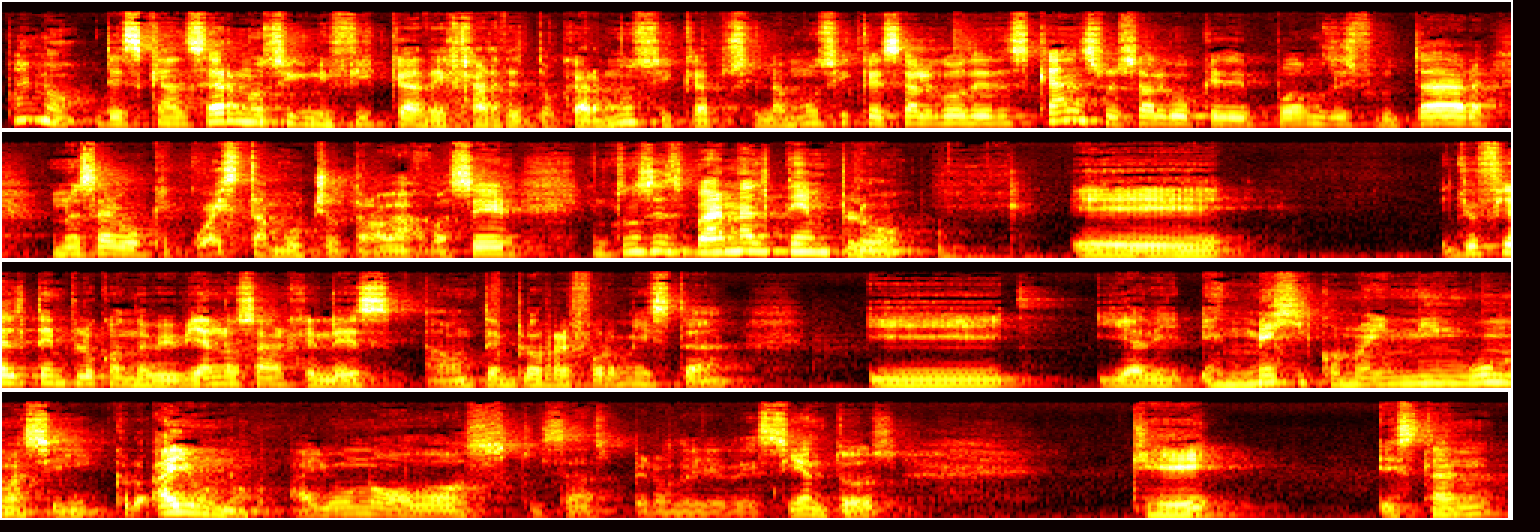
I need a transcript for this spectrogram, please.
bueno, descansar no significa dejar de tocar música, pues si la música es algo de descanso, es algo que podemos disfrutar, no es algo que cuesta mucho trabajo hacer. Entonces van al templo. Eh, yo fui al templo cuando vivía en Los Ángeles, a un templo reformista, y, en México no hay ninguno así. Hay uno, hay uno o dos quizás, pero de, cientos, que están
